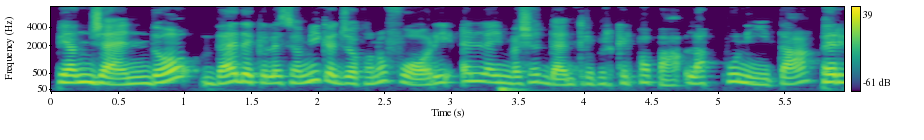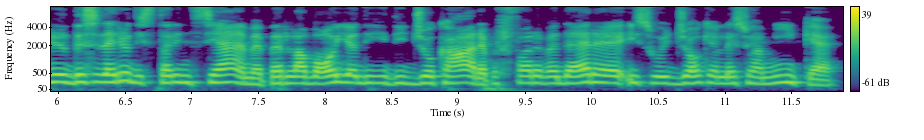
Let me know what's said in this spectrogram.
piangendo, vede che le sue amiche giocano fuori e lei invece è dentro perché il papà l'ha punita per il desiderio di stare insieme, per la voglia di, di giocare, per fare vedere i suoi giochi alle sue amiche.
